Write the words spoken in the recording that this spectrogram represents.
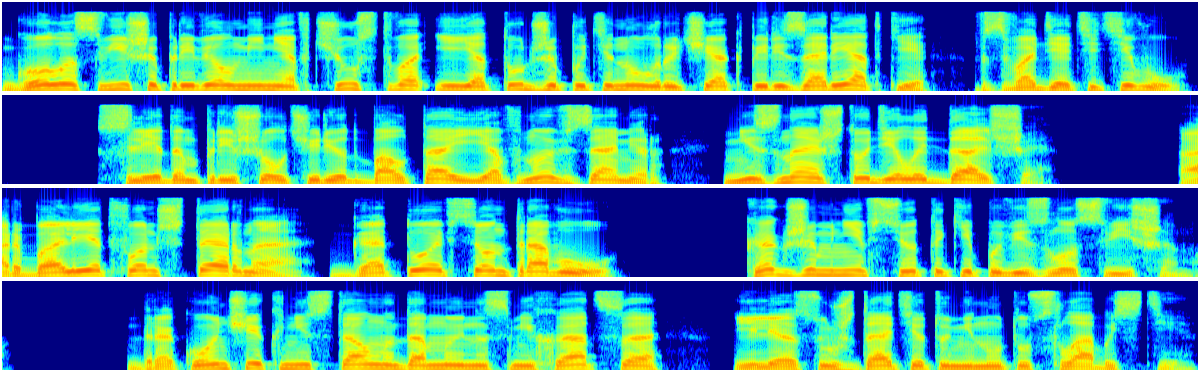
Голос Виши привел меня в чувство, и я тут же потянул рычаг перезарядки, взводя тетиву. Следом пришел черед болта, и я вновь замер, не зная, что делать дальше. «Арбалет фон Штерна! Готовь сон траву!» Как же мне все-таки повезло с Вишем. Дракончик не стал надо мной насмехаться или осуждать эту минуту слабости.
